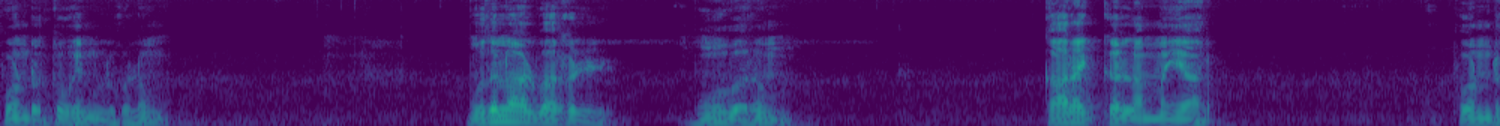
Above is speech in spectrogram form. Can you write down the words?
போன்ற தொகை நூல்களும் முதலாழ்வார்கள் மூவரும் காரைக்கால் அம்மையார் போன்ற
